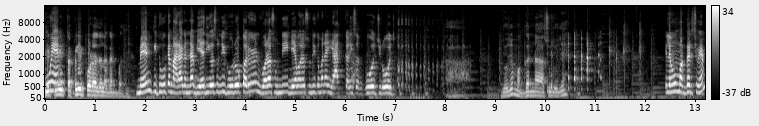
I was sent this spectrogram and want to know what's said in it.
કેટલી તકલીફ પડે છે લગન પછી. મેં એમ કીધું કે મારા ઘરના બે દિવસ સુધી રો રો કર્યો ને વરસ સુધી બે વરસ સુધી તો મને યાદ કરી શકે રોજ રોજ. જોજે મગરના આંસુ જોજે. એટલે હું મગર છું એમ?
